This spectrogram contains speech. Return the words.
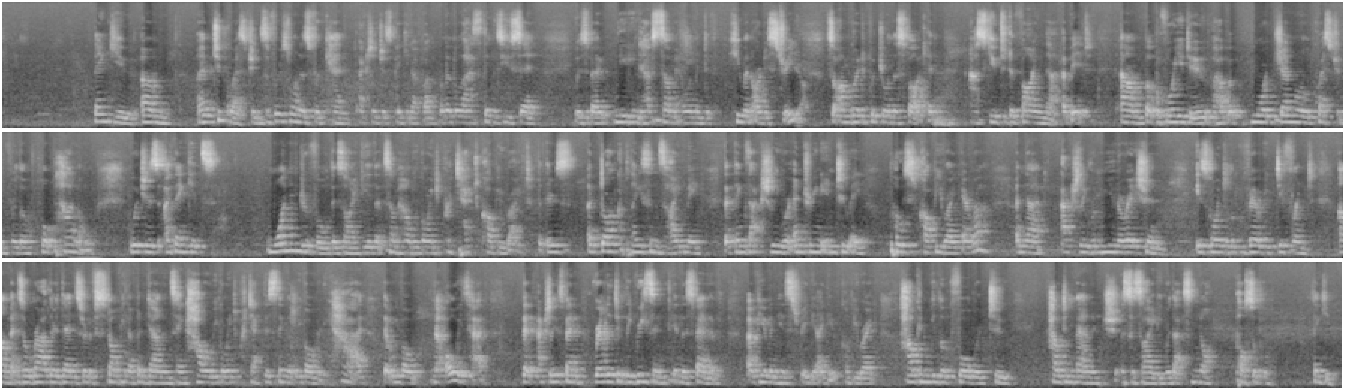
Thank you. Um, I have two questions. The first one is for Ken. Actually, just picking up on one of the last things you said It was about needing to have some element of human artistry. Yeah. So I'm going to put you on the spot and ask you to define that a bit. Um, but before you do, I have a more general question for the whole panel, which is I think it's wonderful this idea that somehow we're going to protect copyright. But there's a dark place inside me that thinks actually we're entering into a post copyright era and that actually remuneration is going to look very different. Um, and so rather than sort of stomping up and down and saying, how are we going to protect this thing that we've already had, that we've al- always had, that actually has been relatively recent in the span of, of human history, the idea of copyright, how can we look forward to how to manage a society where that's not possible? Thank you.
